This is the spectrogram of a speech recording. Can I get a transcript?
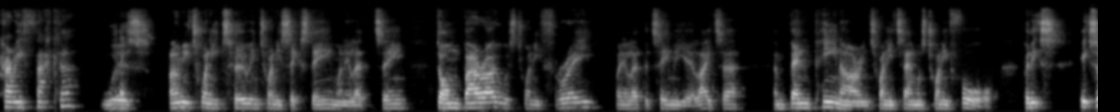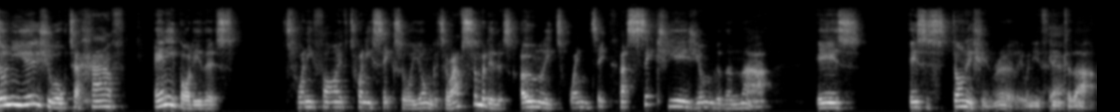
Harry Thacker was only 22 in 2016 when he led the team. Dom Barrow was 23 when he led the team a year later, and Ben Pienaar in 2010 was 24. But it's it's unusual to have anybody that's 25, 26 or younger. To have somebody that's only 20, that's six years younger than that, is is astonishing, really, when you think Yeah. of that.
